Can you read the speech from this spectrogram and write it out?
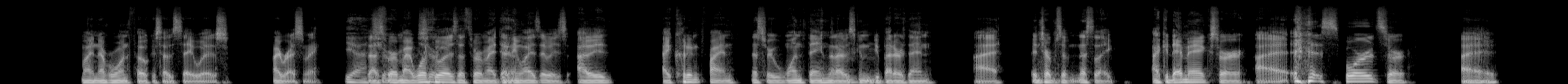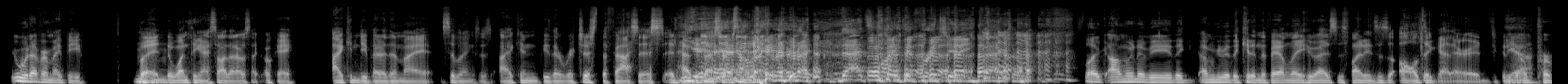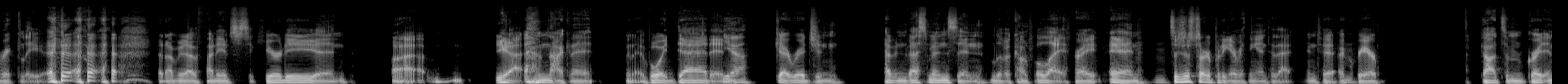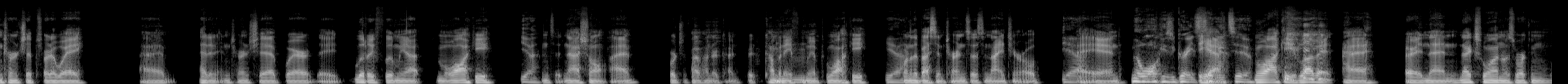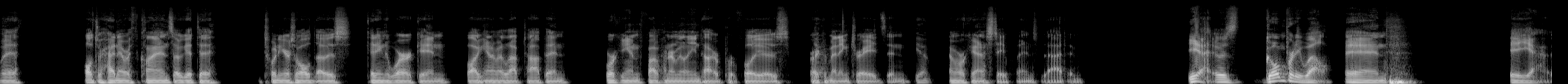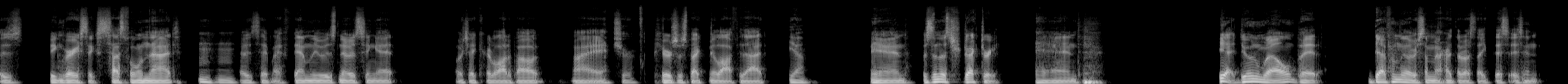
My number one focus, I would say, was my resume. Yeah. That's sure, where my worth sure. was. That's where my identity Yeah. was. It was, I, I couldn't find necessarily one thing that I was going Mhm. to do better than, uh, in terms of necessarily like academics or uh, sports or uh, whatever it might be. But Mhm. the one thing I saw that I was like, okay, I can do better than my siblings is I can be the richest, the fastest, and have the best resume. right, right, right. That's my differentiating factor. Like I'm gonna be the I'm gonna be the kid in the family who has his finances all together. and It's gonna Yeah. go perfectly, and I'm gonna have financial security and uh, yeah, I'm not gonna, gonna avoid debt and Yeah. get rich and have investments and live a comfortable life, right? And Mhm. so just started putting everything into that, into a Mhm. career. Got some great internships right away. I had an internship where they literally flew me up to Milwaukee. Yeah. It's a national uh, Fortune 500 com- company flew me up to Milwaukee. Yeah. One of the best interns as a 19 year old. Yeah. And Milwaukee's a great city Yeah. too. Milwaukee, love it. Uh, and then next one was working with ultra high net worth clients. I would get to 20 years old. I was getting to work and logging on my laptop and working on $500 million portfolios, Yeah. recommending trades. And Yep. I'm working on estate plans for that. And yeah, it was going pretty well. And uh, yeah, it was being very successful in that. Mm-hmm. I would say my family was noticing it, which I cared a lot about. My Sure. peers respect me a lot for that. Yeah. And was in this trajectory and yeah, doing well, but definitely there was something in my heart that I was like, this isn't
